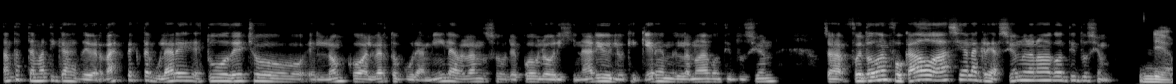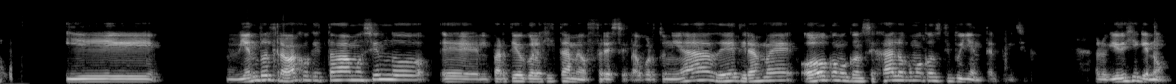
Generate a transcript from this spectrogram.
tantas temáticas de verdad espectaculares. Estuvo, de hecho, el lonco Alberto Curamila hablando sobre pueblo originario y lo que quieren de la nueva constitución. O sea, fue todo enfocado hacia la creación de una nueva constitución. Y viendo el trabajo que estábamos haciendo, el Partido Ecologista me ofrece la oportunidad de tirarme o como concejal o como constituyente al principio. A lo que yo dije que no.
